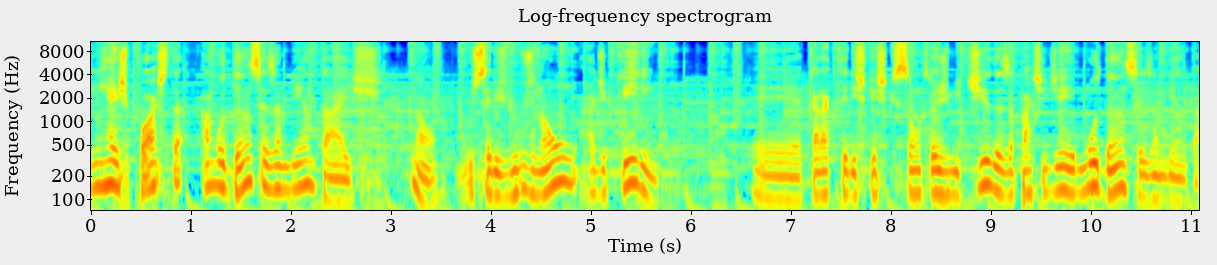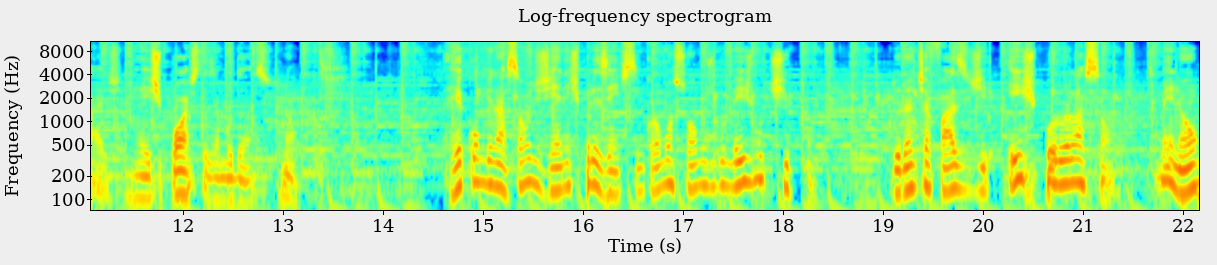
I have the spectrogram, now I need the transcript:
em resposta a mudanças ambientais. Não, os seres vivos não adquirem é, características que são transmitidas a partir de mudanças ambientais, respostas a mudanças. Não recombinação de genes presentes em cromossomos do mesmo tipo durante a fase de esporulação. Também não,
